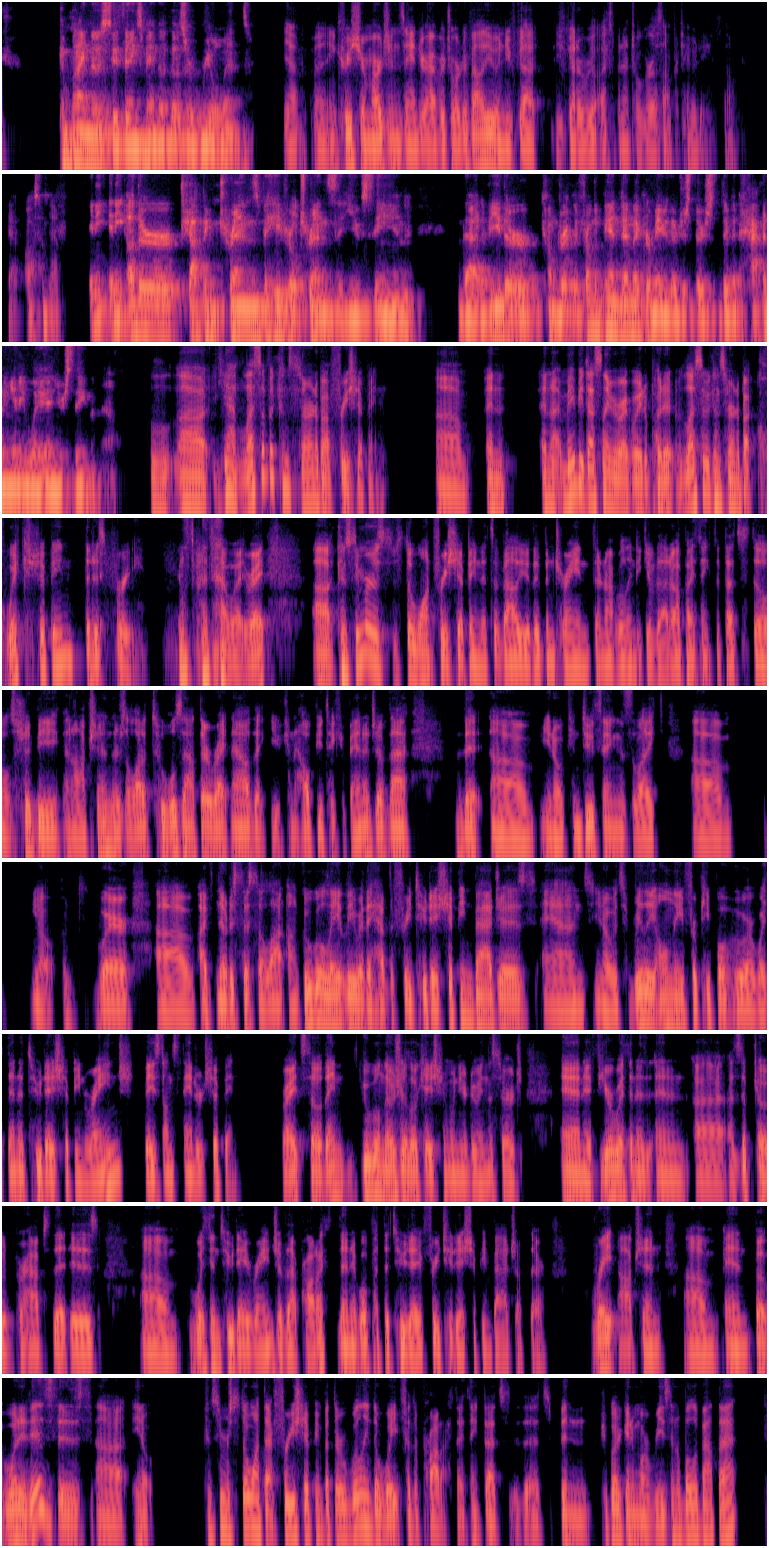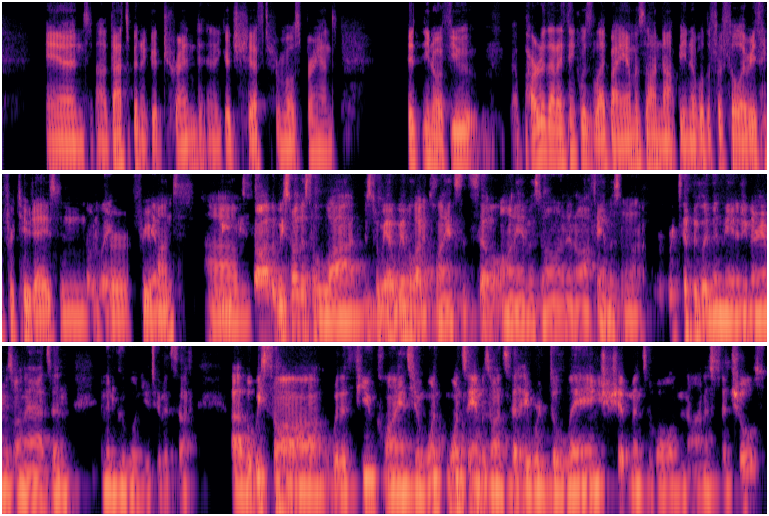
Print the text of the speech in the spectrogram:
combine those two things, man, those are real wins. Yeah, uh, increase your margins and your average order value, and you've got you've got a real exponential growth opportunity. So, yeah, awesome. Yeah. Any any other shopping trends, behavioral trends that you've seen that have either come directly from the pandemic or maybe they're just there's they've been happening anyway and you're seeing them now uh, yeah less of a concern about free shipping um, and and maybe that's not the right way to put it. Less of a concern about quick shipping that is free. Let's put it that way right? Uh, consumers still want free shipping. It's a value they've been trained. They're not willing to give that up. I think that that still should be an option. There's a lot of tools out there right now that you can help you take advantage of that that um, you know can do things like um, you know where uh, I've noticed this a lot on Google lately, where they have the free two day shipping badges, and you know it's really only for people who are within a two day shipping range based on standard shipping, right? So they Google knows your location when you're doing the search, and if you're within a, in, uh, a zip code perhaps that is um, within two day range of that product, then it will put the two day free two day shipping badge up there. Great option. Um, and but what it is is uh, you know consumers still want that free shipping, but they're willing to wait for the product. I think that's that's been people are getting more reasonable about that, and uh, that's been a good trend and a good shift for most brands it you know if you part of that i think was led by amazon not being able to fulfill everything for two days and totally. for three yep. months um, we, saw that we saw this a lot so we have we have a lot of clients that sell on amazon and off amazon mm-hmm. Typically then managing their amazon ads and and then google and youtube and stuff uh, but we saw with a few clients you know one, once amazon said hey we're delaying shipments of all non-essentials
